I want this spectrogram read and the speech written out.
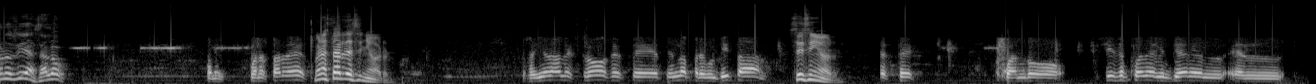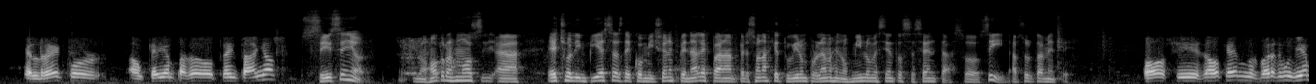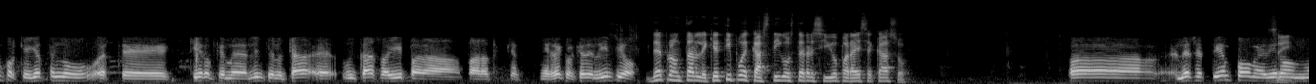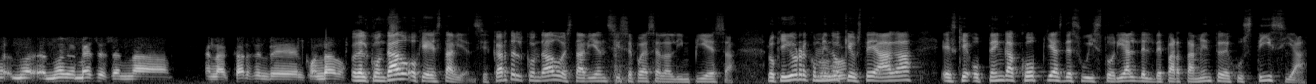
Buenos días, aló. Buenas tardes. Buenas tardes, señor. Señor Alex Cross, este, tiene una preguntita. Sí, señor. Este, cuando sí se puede limpiar el, el, el récord, aunque hayan pasado 30 años. Sí, señor. Nosotros hemos ah, hecho limpiezas de convicciones penales para personas que tuvieron problemas en los 1960. So, sí, absolutamente. Oh, sí, ok, me parece muy bien porque yo tengo, este, quiero que me limpien el ca- eh, un caso ahí para, para que mi récord quede limpio. Debe preguntarle, ¿qué tipo de castigo usted recibió para ese caso? Ah, en ese tiempo me dieron nue- nue- nueve meses en la, en la cárcel del condado. ¿O del condado? Ok, está bien. Si es carta del condado, está bien, sí se puede hacer la limpieza. Lo que yo recomiendo que usted haga es que obtenga copias de su historial del Departamento de Justicia.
